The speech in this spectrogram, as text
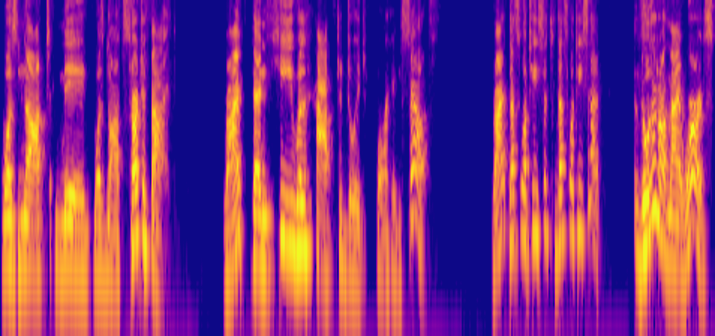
was not made, was not certified, right, then he will have to do it for himself, right? That's what he said. That's what he said. Those are not my words.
